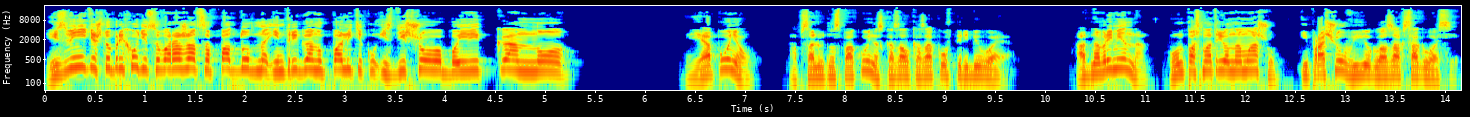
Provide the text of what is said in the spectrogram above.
Извините, что приходится выражаться подобно интригану-политику из дешевого боевика, но... Я понял, Абсолютно спокойно сказал Казаков, перебивая. Одновременно он посмотрел на Машу и прочел в ее глазах согласие.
